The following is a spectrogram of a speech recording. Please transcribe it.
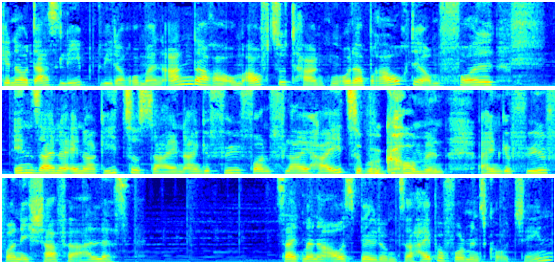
Genau das liebt wiederum ein anderer, um aufzutanken oder braucht er, um voll in seiner Energie zu sein, ein Gefühl von Fly High zu bekommen, ein Gefühl von ich schaffe alles. Seit meiner Ausbildung zur High Performance Coaching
